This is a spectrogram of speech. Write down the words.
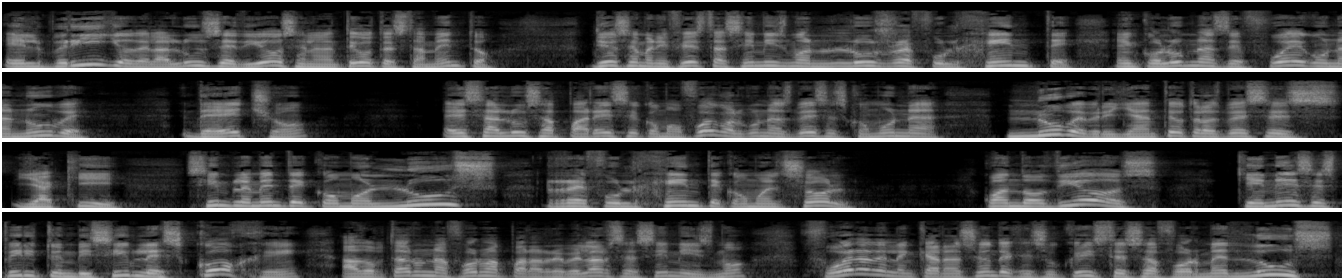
el brillo de la luz de Dios en el Antiguo Testamento. Dios se manifiesta a sí mismo en luz refulgente, en columnas de fuego, una nube. De hecho, esa luz aparece como fuego algunas veces como una nube brillante, otras veces, y aquí, simplemente como luz refulgente como el sol. Cuando Dios, quien es espíritu invisible, escoge adoptar una forma para revelarse a sí mismo, fuera de la encarnación de Jesucristo, esa forma es luz,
